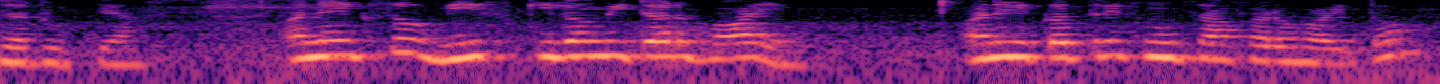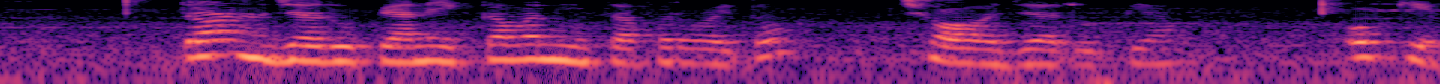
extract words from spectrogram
હજાર રૂપિયા. અને એકસો વીસ કિલોમીટર હોય અને એકત્રીસ મુસાફરો હોય તો ત્રણ હજાર રૂપિયા અને એકાવન મુસાફર હોય તો છ હજાર રૂપિયા. ઓકે,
